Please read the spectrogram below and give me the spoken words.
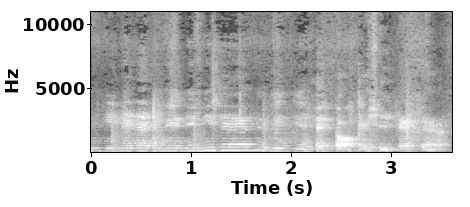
yeah, oh yeah.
